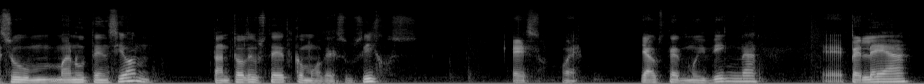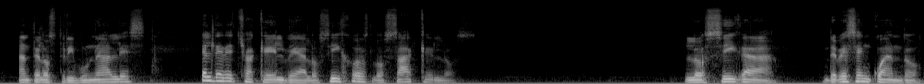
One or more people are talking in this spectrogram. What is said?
su manutención, tanto de usted como de sus hijos. Eso. Bueno, ya usted muy digna, eh, pelea ante los tribunales el derecho a que él vea a los hijos, los saque, los, los siga de vez en cuando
